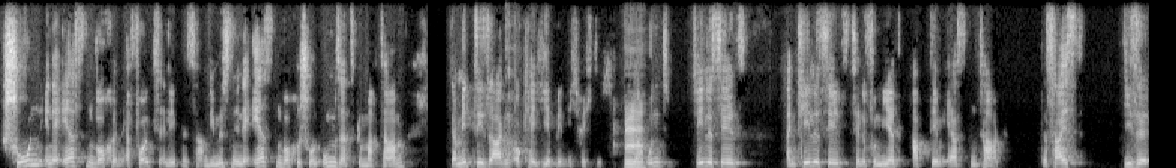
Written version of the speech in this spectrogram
schon in der ersten Woche ein Erfolgserlebnis haben. Die müssen in der ersten Woche schon Umsatz gemacht haben, damit sie sagen, okay, hier bin ich richtig. Mhm. Ja, und Telesales, ein Telesales telefoniert ab dem ersten Tag. Das heißt, diese,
